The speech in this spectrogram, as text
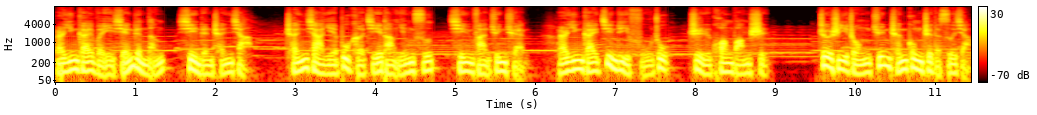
而应该委贤任能，信任臣下。臣下也不可结党营私，侵犯军权，而应该尽力辅助治匡王室。这是一种君臣共治的思想，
